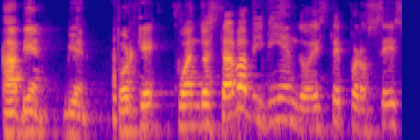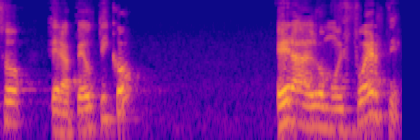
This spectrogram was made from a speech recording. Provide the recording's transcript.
Ah, bien, bien. Porque cuando estaba viviendo este proceso terapéutico, era algo muy fuerte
